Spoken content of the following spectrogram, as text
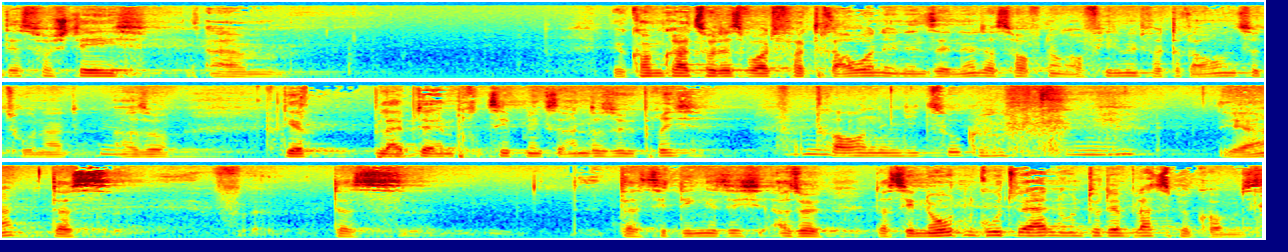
Das verstehe ich. Ähm, mir kommt gerade so das Wort Vertrauen in den Sinn, ne? dass Hoffnung auch viel mit Vertrauen zu tun hat. Mhm. Also dir bleibt ja im Prinzip nichts anderes übrig. Vertrauen in die Zukunft. Mhm. Ja, dass, dass, dass die Dinge sich, also dass die Noten gut werden und du den Platz bekommst.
